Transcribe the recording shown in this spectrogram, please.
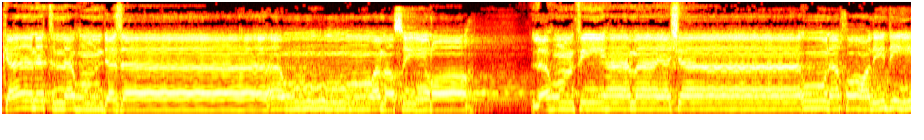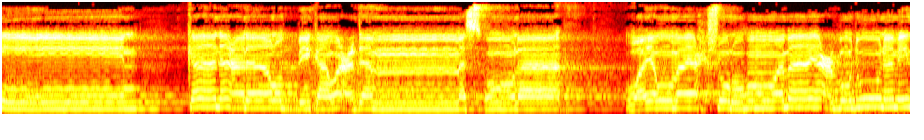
كانت لهم جزاء ومصيرا. لهم فيها ما يشاءون خالدين. كان على ربك وعدا مسؤولا. ويوم يحشرهم وما يعبدون من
